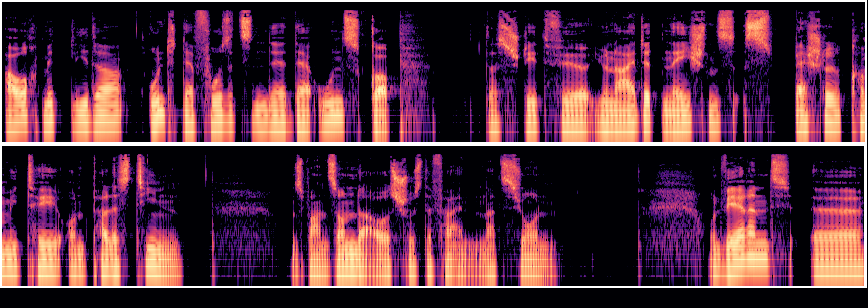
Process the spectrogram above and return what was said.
auch Mitglieder und der Vorsitzende der UNSCOP. Das steht für United Nations Special Committee on Palestine. Das war ein Sonderausschuss der Vereinten Nationen. Und während äh,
